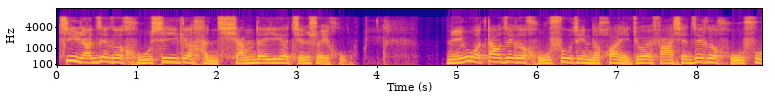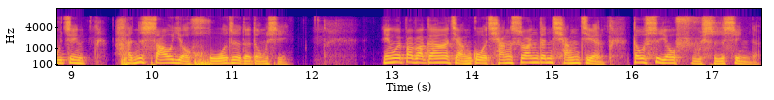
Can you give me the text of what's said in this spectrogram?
既然这个湖是一个很强的一个碱水湖，你如果到这个湖附近的话，你就会发现这个湖附近很少有活着的东西。因为爸爸刚刚讲过，强酸跟强碱都是有腐蚀性的，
